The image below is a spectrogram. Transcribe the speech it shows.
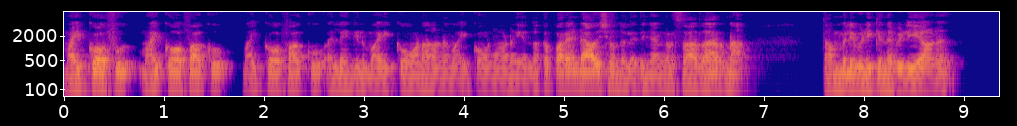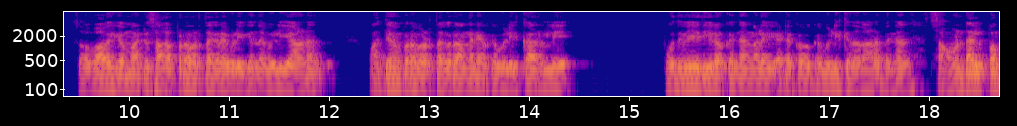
മൈക്ക് ഓഫ് മൈക്ക് ഓഫാക്കൂ മൈക്ക് ഓഫാക്കൂ അല്ലെങ്കിൽ മൈക്ക് ഓൺ ആണ് മൈക്ക് ഓൺ ആണ് എന്നൊക്കെ പറയേണ്ട ആവശ്യമൊന്നുമില്ല. ഇത് ഞങ്ങൾ സാധാരണ തമ്മിൽ വിളിക്കുന്ന വിളിയാണ്. സ്വാഭാവികമായിട്ട് സഹപ്രവർത്തകരെ വിളിക്കുന്ന വിളിയാണ്. മാധ്യമപ്രവർത്തകരും അങ്ങനെയൊക്കെ വിളിക്കാറില്ലേ? പൊതുവേദിയിലൊക്കെ ഞങ്ങൾ ഇടയ്ക്കൊക്കെ വിളിക്കുന്നതാണ്. പിന്നെ സൗണ്ട് അല്പം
